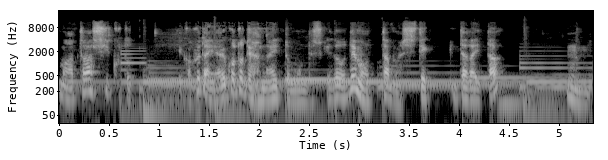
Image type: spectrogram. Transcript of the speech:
まあ、新しいことっていうか普段やることではないと思うんですけど、でも多分していただいたうん。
